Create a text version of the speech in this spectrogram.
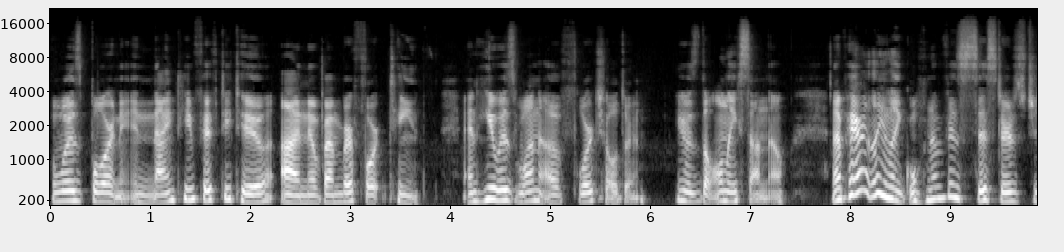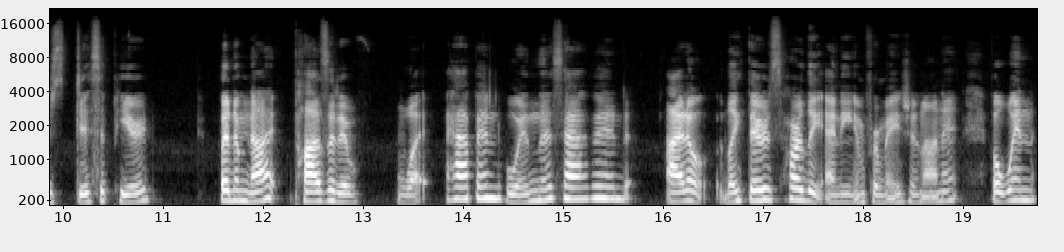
was born in 1952 on November 14th, and he was one of four children. He was the only son though. And apparently like one of his sisters just disappeared, but I'm not positive what happened when this happened. I don't like there's hardly any information on it, but when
